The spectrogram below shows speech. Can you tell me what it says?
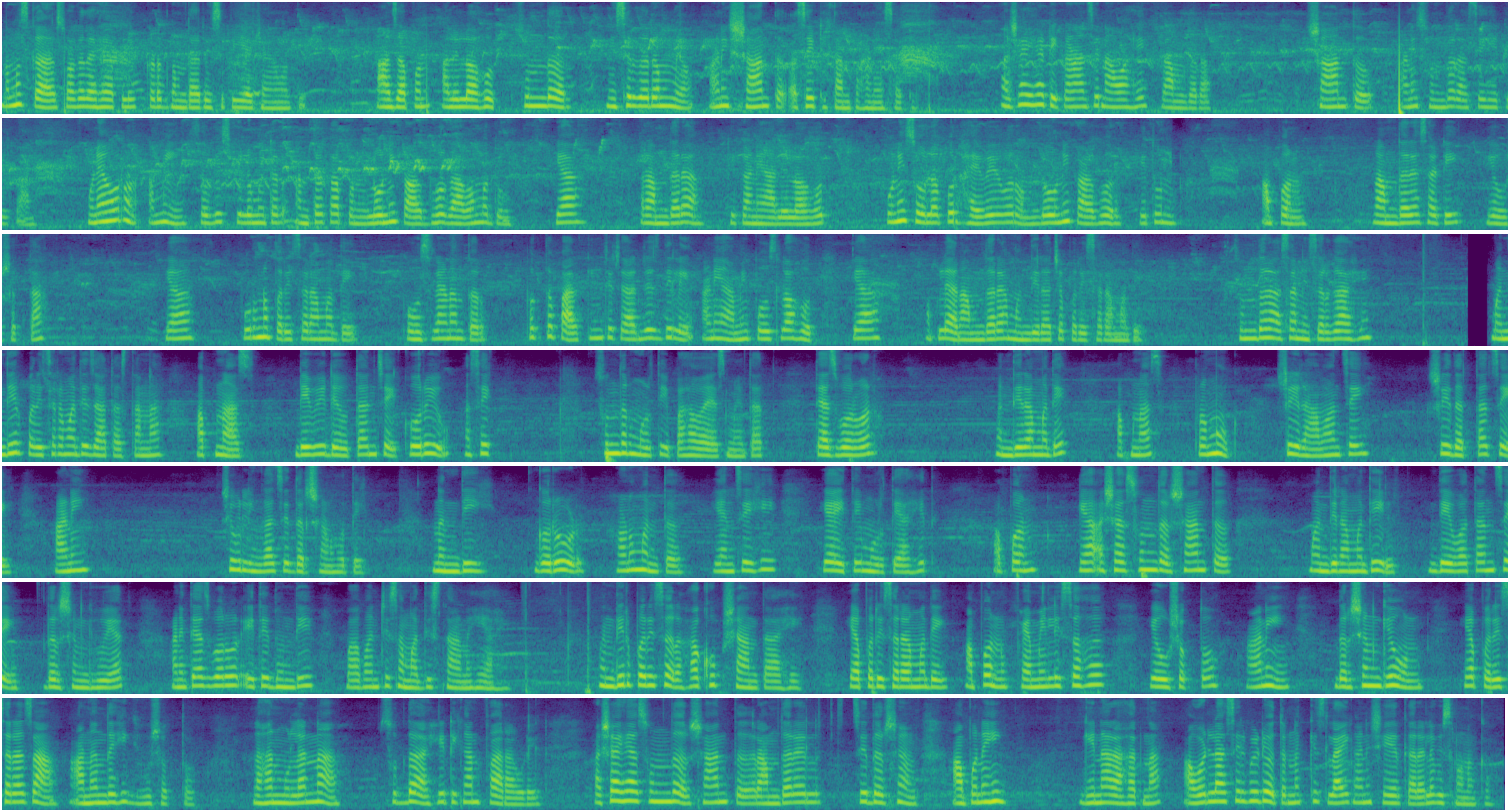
नमस्कार स्वागत आहे आपले कडक रेसिपी या चॅनलवरती आज आपण आलेलो आहोत सुंदर निसर्गरम्य आणि शांत असे ठिकाण पाहण्यासाठी. अशा ह्या ठिकाणाचे नाव आहे रामदरा. शांत आणि सुंदर असे हे ठिकाण. पुण्यावरून आम्ही सव्वीस किलोमीटर अंतर कापून लोणी काळभोर गावामधून या रामदरा ठिकाणी आलेलो आहोत. पुणे सोलापूर हायवेवरून लोणी काळभोर येथून आपण रामदऱ्यासाठी येऊ शकता. या पूर्ण परिसरामध्ये पोहोचल्यानंतर फक्त पार्किंगचे चार्जेस दिले आणि आम्ही पोहोचलो आहोत या आपल्या रामदरा मंदिराच्या परिसरामध्ये. सुंदर असा निसर्ग आहे. मंदिर परिसरामध्ये जात असताना आपणास देवी देवतांचे कोरीव असे सुंदर मूर्ती पाहावयास मिळतात. त्याचबरोबर मंदिरामध्ये आपणास प्रमुख श्रीरामांचे श्री दत्ताचे आणि शिवलिंगाचे दर्शन होते. नंदी गरुड हनुमंत यांचेही या इथे मूर्ती आहेत. आपण या अशा सुंदर शांत मंदिरामधील देवतांचे दर्शन घेऊयात आणि त्याचबरोबर येथे धुंदी बाबांचे समाधीस्थानही आहे. मंदिर परिसर हा खूप शांत आहे. या परिसरामध्ये आपण फॅमिलीसह येऊ शकतो आणि दर्शन घेऊन या परिसराचा आनंदही घेऊ शकतो. लहान मुलांना सुद्धा हे ठिकाण फार आवडेल. अशा ह्या सुंदर शांत रामदाराचे दर्शन आपणही घेणार आहात ना? आवडला असेल व्हिडिओ तर नक्कीच लाईक आणि शेअर करायला विसरू नका.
